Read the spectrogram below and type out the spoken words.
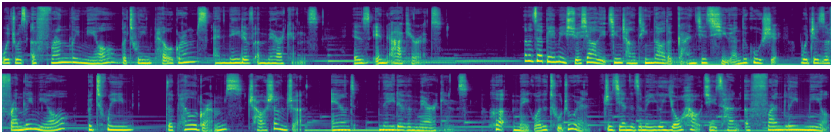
which was a friendly meal between pilgrims and Native Americans, is inaccurate. 那么在北美学校里经常听到的感恩节起源的故事，which is a friendly meal between the Pilgrims 朝圣者 and Native Americans 和美国的土着人之间的这么一个友好聚餐，a friendly meal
